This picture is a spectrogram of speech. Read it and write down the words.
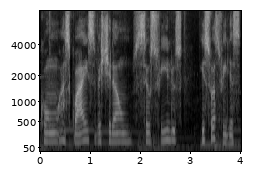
com as quais vestirão seus filhos e suas filhas.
